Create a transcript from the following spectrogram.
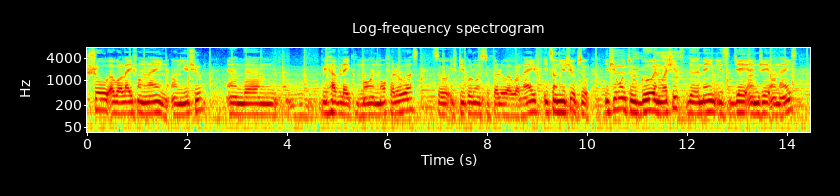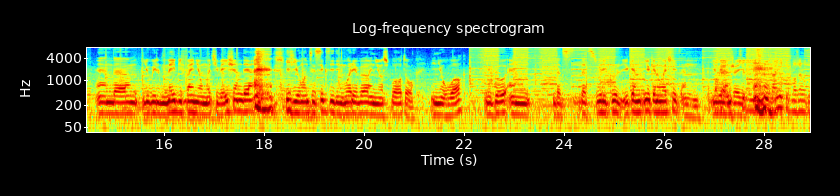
show our life online on YouTube, and um, we have like more and more followers. So if people wants to follow our life, it's on YouTube. So if you want to go and watch it, the name is J and J on Ice and um, you will maybe find your motivation there if you want to succeed in whatever in your sport or in your work you go and that's that's really cool you can you can watch it and you will Okej, enjoy czyli it na YouTube możemy to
